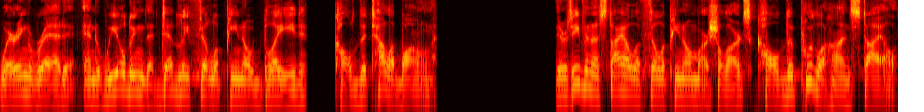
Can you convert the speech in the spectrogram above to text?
wearing red and wielding the deadly Filipino blade called the talibong. There's even a style of Filipino martial arts called the Pulahan style.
